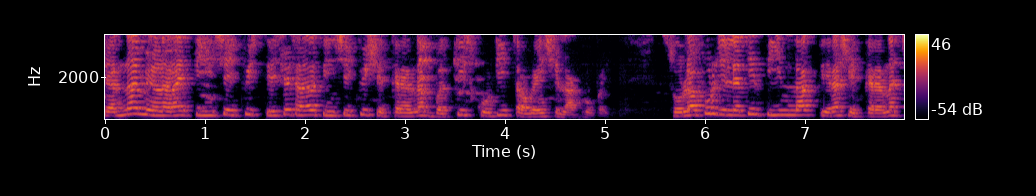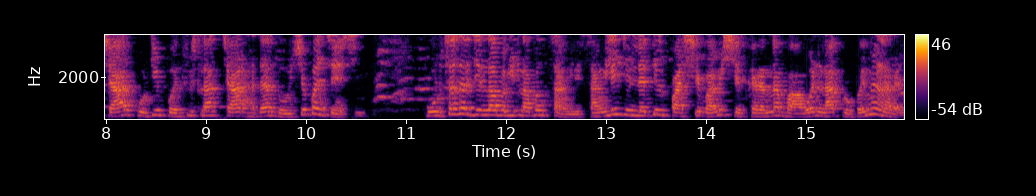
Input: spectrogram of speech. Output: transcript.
त्यांना मिळणार आहे तीनशे एकवीस त्रेचाळीस हजार तीनशे एकवीस शेतकऱ्यांना बत्तीस कोटी चौऱ्याऐंशी लाख रुपये. सोलापूर जिल्ह्यातील तीन लाख तेरा शेतकऱ्यांना चार कोटी पंचवीस लाख चार हजार दोनशे पंच्याऐंशी. पुढचा जर जिल्हा बघितला आपण सांगली. सांगली जिल्ह्यातील पाचशे बावीस शेतकऱ्यांना बावन्न लाख रुपये मिळणार आहे.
